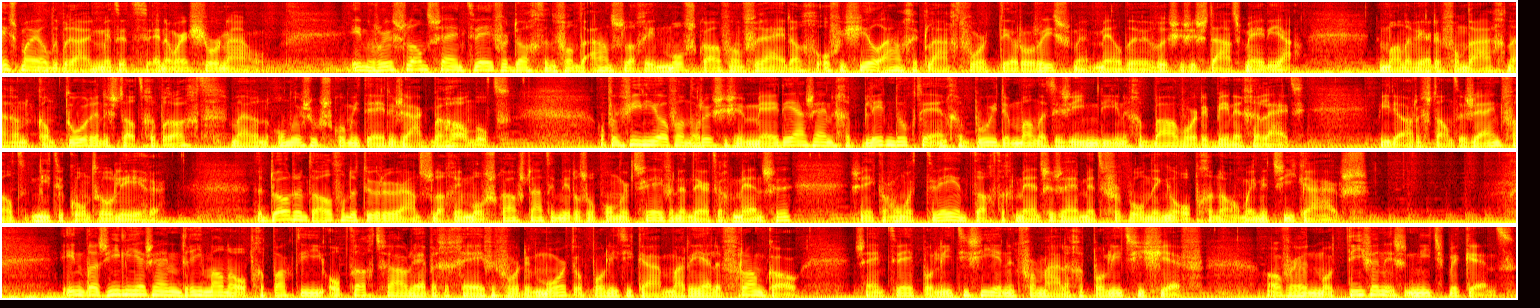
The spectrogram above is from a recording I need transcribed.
Ismaël de Bruin met het NOS Journaal. In Rusland zijn twee verdachten van de aanslag in Moskou van vrijdag... officieel aangeklaagd voor terrorisme, melden Russische staatsmedia. De mannen werden vandaag naar een kantoor in de stad gebracht... waar een onderzoekscomité de zaak behandelt. Op een video van Russische media zijn geblinddoekte en geboeide mannen te zien... die in een gebouw worden binnengeleid. Wie de arrestanten zijn, valt niet te controleren. Het dodental van de terreuraanslag in Moskou staat inmiddels op 137 mensen. Zeker 182 mensen zijn met verwondingen opgenomen in het ziekenhuis. In Brazilië zijn drie mannen opgepakt die opdracht zouden hebben gegeven voor de moord op politica Marielle Franco. zijn twee politici en een voormalige politiechef. Over hun motieven is niets bekend.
